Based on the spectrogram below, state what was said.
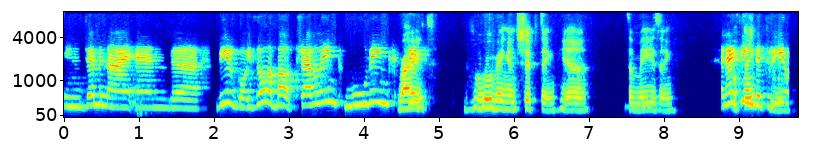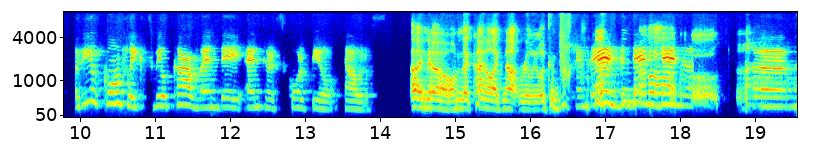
in gemini and uh, virgo is all about traveling moving right. moving and shifting. Yeah. It's mm-hmm. amazing. And i well, think that real real conflicts will come when they enter Scorpio Taurus. I know. I'm kind of like not really looking for. And then, then, then uh, uh,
